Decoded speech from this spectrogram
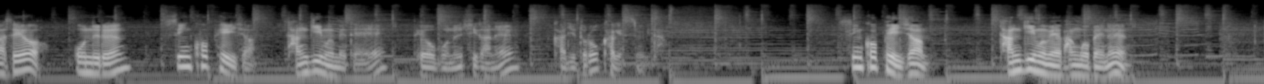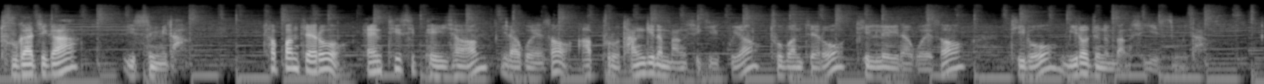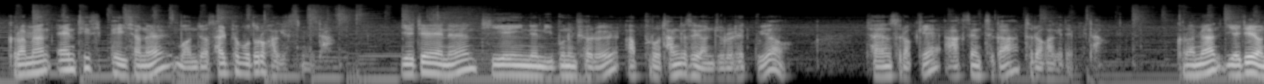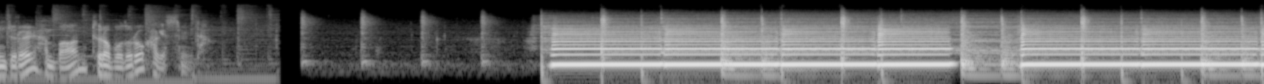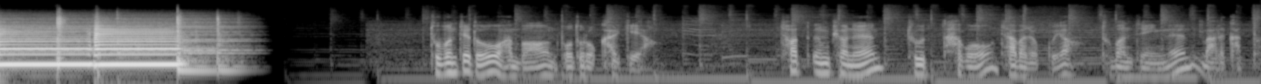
안녕하세요. 오늘은 싱코페이션, 당김음에 대해 배워보는 시간을 가지도록 하겠습니다. 싱코페이션, 당김음의 방법에는 두 가지가 있습니다. 첫 번째로 anticipation이라고 해서 앞으로 당기는 방식이 있고요. 두 번째로 delay라고 해서 뒤로 밀어주는 방식이 있습니다. 그러면 anticipation을 먼저 살펴보도록 하겠습니다. 예제에는 뒤에 있는 이분음표를 앞으로 당겨서 연주를 했고요. 자연스럽게 악센트가 들어가게 됩니다. 그러면 예제 연주를 한번 들어보도록 하겠습니다. 두 번째도 한번 보도록 할게요. 첫 음표는 둣하고 잡아줬고요. 두 번째 있는 마르카토.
